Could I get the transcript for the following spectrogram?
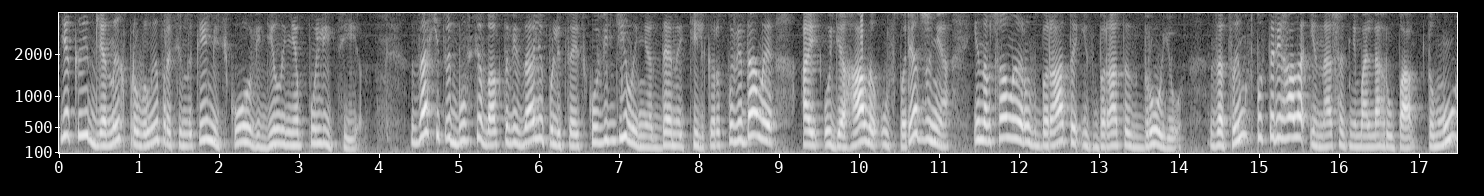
який для них провели працівники міського відділення поліції. Захід відбувся в актовій залі поліцейського відділення, де не тільки розповідали, а й одягали у спорядження і навчали розбирати і збирати зброю. За цим спостерігала і наша знімальна група. Тому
